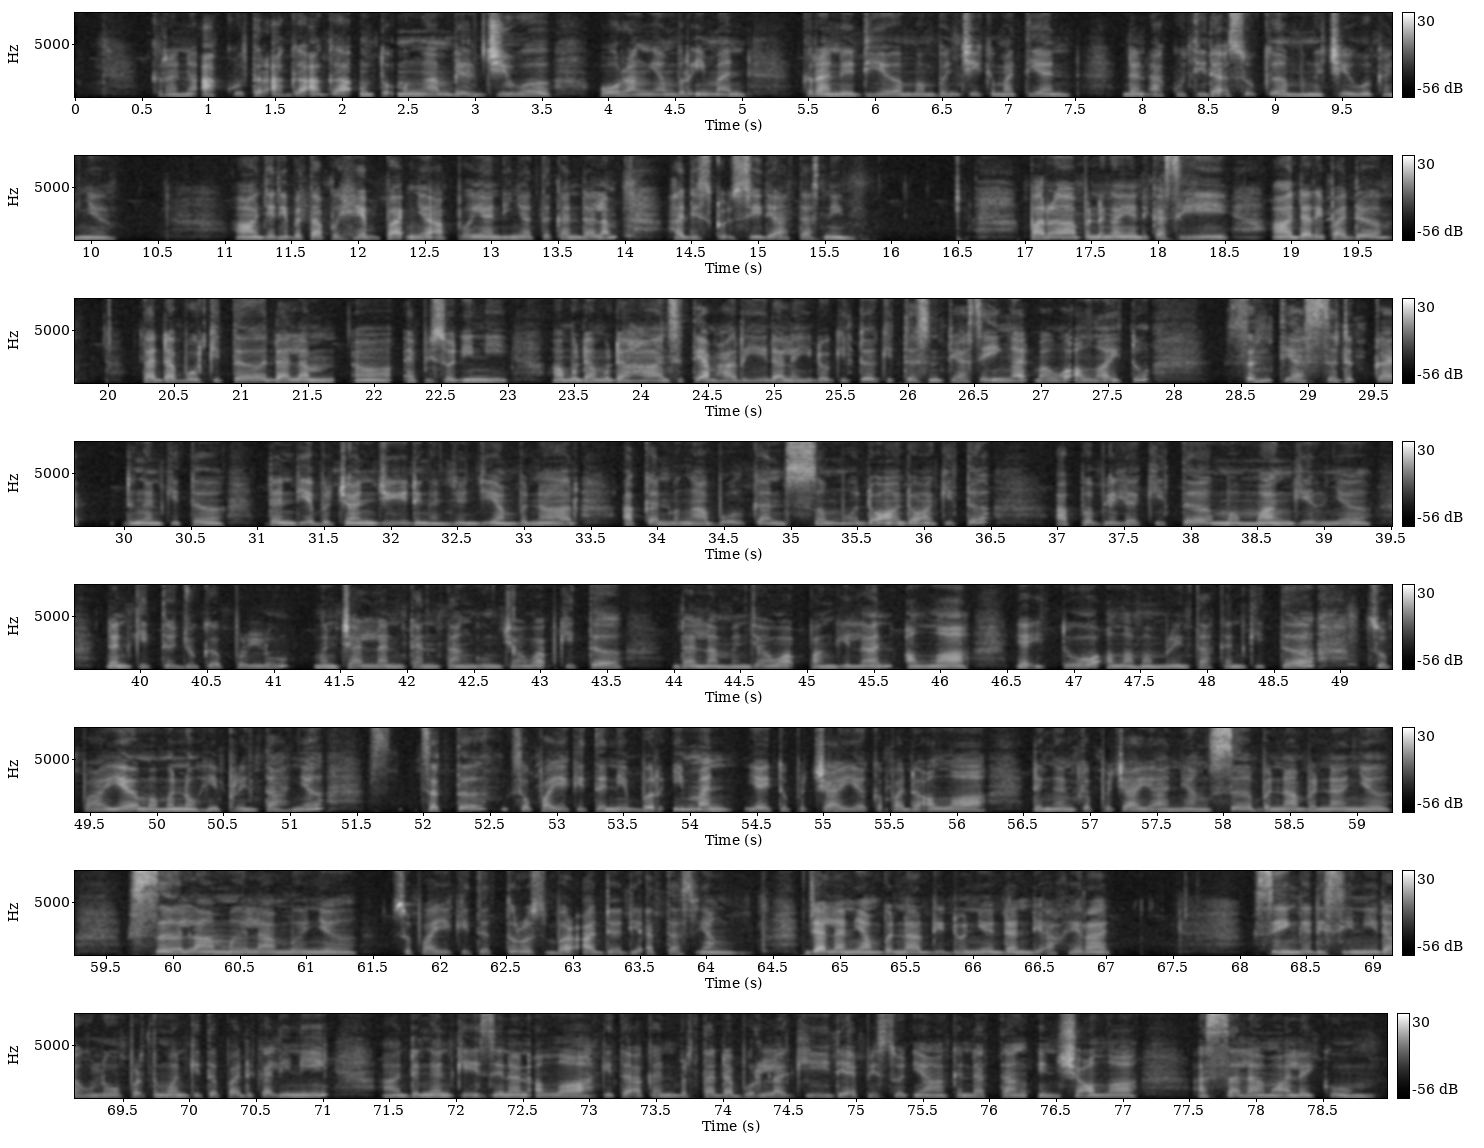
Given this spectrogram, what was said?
kerana aku teragak-agak untuk mengambil jiwa orang yang beriman kerana dia membenci kematian dan aku tidak suka mengecewakannya. Ha, jadi betapa hebatnya apa yang dinyatakan dalam hadis kudsi di atas ni. Para pendengar yang dikasihi ha, daripada tadabur kita dalam uh, episod ini uh, mudah-mudahan setiap hari dalam hidup kita kita sentiasa ingat bahawa Allah itu sentiasa dekat dengan kita dan dia berjanji dengan janji yang benar akan mengabulkan semua doa-doa kita apabila kita memanggilnya. Dan kita juga perlu menjalankan tanggungjawab kita dalam menjawab panggilan Allah iaitu Allah memerintahkan kita supaya memenuhi perintahnya serta supaya kita ni beriman iaitu percaya kepada Allah dengan kepercayaan yang sebenar-benarnya selama-lamanya supaya kita terus berada di atas yang jalan yang benar di dunia dan di akhirat. Sehingga di sini dahulu pertemuan kita pada kali ini. Ha, dengan keizinan Allah, kita akan bertadabur lagi di episod yang akan datang. InsyaAllah. Assalamualaikum.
